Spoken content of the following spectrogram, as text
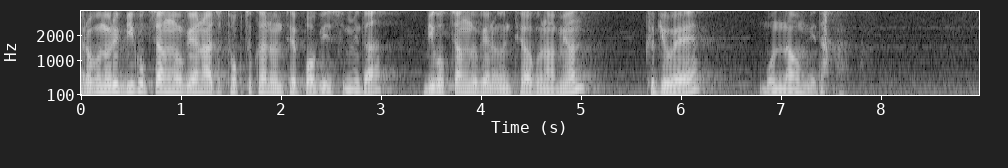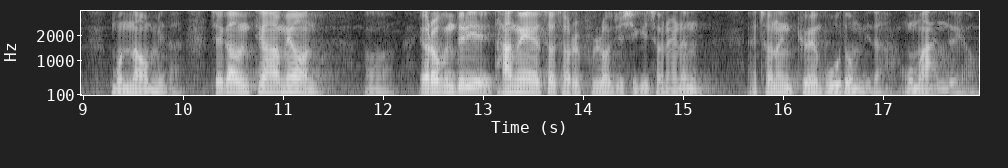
여러분 우리 미국 장로교회는 아주 독특한 은퇴법이 있습니다. 미국 장로교회는 은퇴하고 나면 그 교회에 못 나옵니다. 못 나옵니다. 제가 은퇴하면 어, 여러분들이 당회에서 저를 불러주시기 전에는 저는 교회 못 옵니다. 오면 안 돼요.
